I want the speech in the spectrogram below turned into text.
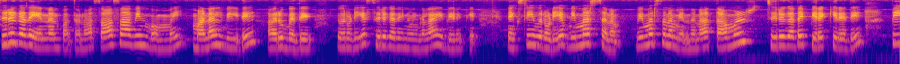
சிறுகதை என்னன்னு பார்த்தோன்னா சாசாவின் பொம்மை மணல் வீடு அறுபது. இவருடைய சிறுகதை நூல்களாக இது இருக்குது நெக்ஸ்ட் இவருடைய விமர்சனம். விமர்சனம் என்னன்னா தமிழ் சிறுகதை பிறக்கிறது பி.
